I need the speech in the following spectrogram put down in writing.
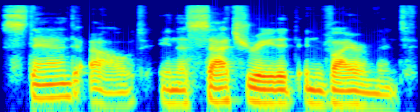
stand out in a saturated environment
